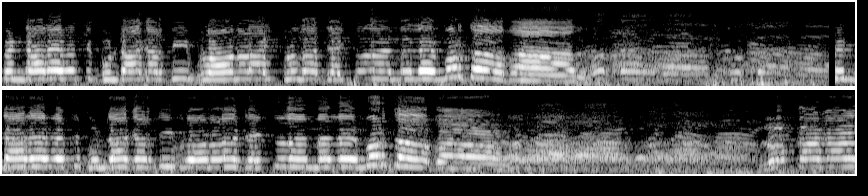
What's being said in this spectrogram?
ਪਿੰਡਾਂ ਦੇ ਵਿੱਚ ਗੁੰਡਾਗਰਦੀ ਫਲਾਉਣ ਵਾਲਾ ਇੱਥੋਂ ਦਾ ਜੈਤੋ ਦਾ ਐਮਐਲਏ ਮਰਦਾਬਾਦ। ਪਿੰਡਾਂ ਦੇ ਵਿੱਚ ਗੁੰਡਾਗਰਦੀ ਫਲਾਉਣ ਵਾਲਾ ਜੈਤੋ ਦਾ ਐਮਐਲਏ ਮਰਦਾਬਾਦ। ਲੋਕਾਂ ਨਾਲ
